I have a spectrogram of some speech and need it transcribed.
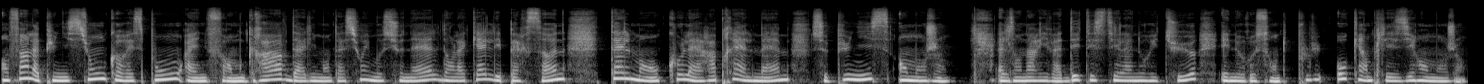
Enfin, la punition correspond à une forme grave d'alimentation émotionnelle dans laquelle les personnes, tellement en colère après elles-mêmes, se punissent en mangeant. Elles en arrivent à détester la nourriture et ne ressentent plus aucun plaisir en mangeant.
